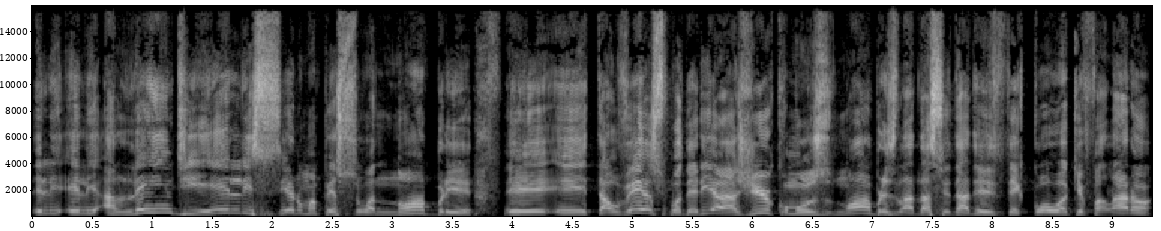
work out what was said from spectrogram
ele, ele, além de ele ser uma pessoa nobre, e, e talvez poderia agir como os nobres lá da cidade de Tecoa, que falaram:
